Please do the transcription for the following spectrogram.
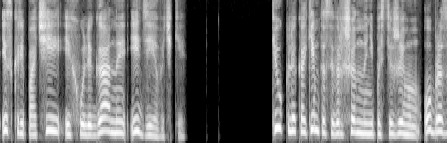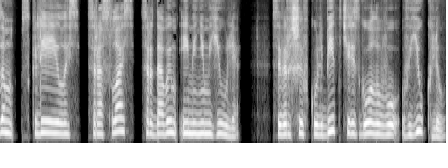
и скрипачи, и хулиганы, и девочки. Кюкля каким-то совершенно непостижимым образом склеилась, срослась с родовым именем Юля, совершив кульбит через голову в Юклю.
